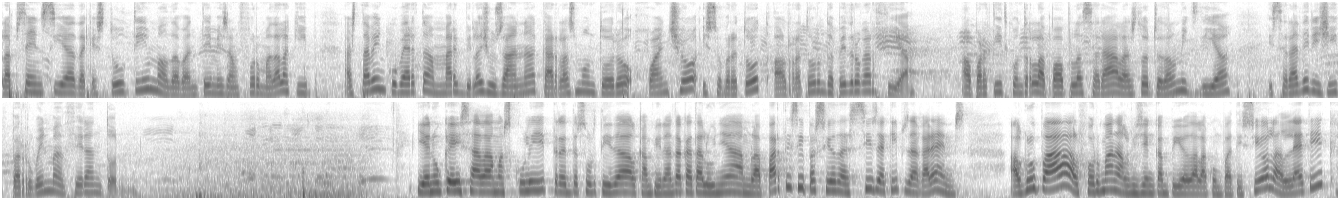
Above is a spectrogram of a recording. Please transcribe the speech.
L'absència d'aquest últim, el davanter més en forma de l'equip, està ben coberta amb Marc Vilajosana, Carles Montoro, Juancho i sobretot el retorn de Pedro García. El partit contra la Pobla serà a les 12 del migdia i serà dirigit per Rubén Mancera Anton. I en hoquei sala masculí, tret de sortida al Campionat de Catalunya amb la participació de sis equips agarens. El grup A el formen el vigent campió de la competició, l'Atlètic,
